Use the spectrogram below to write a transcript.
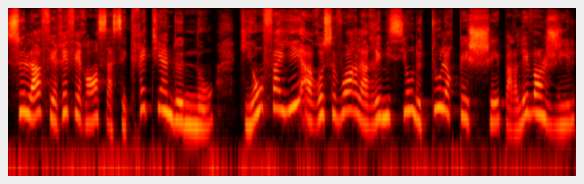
Cela fait référence à ces chrétiens de nom qui ont failli à recevoir la rémission de tous leurs péchés par l'évangile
